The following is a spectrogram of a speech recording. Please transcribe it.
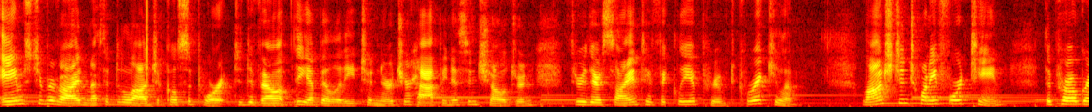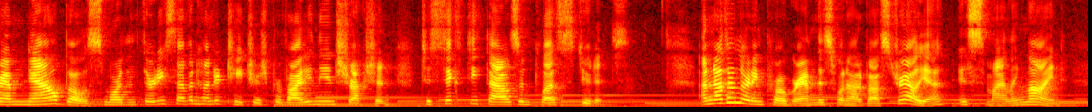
aims to provide methodological support to develop the ability to nurture happiness in children through their scientifically approved curriculum. Launched in 2014, the program now boasts more than 3,700 teachers providing the instruction to 60,000 plus students. Another learning program, this one out of Australia, is Smiling Mind.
